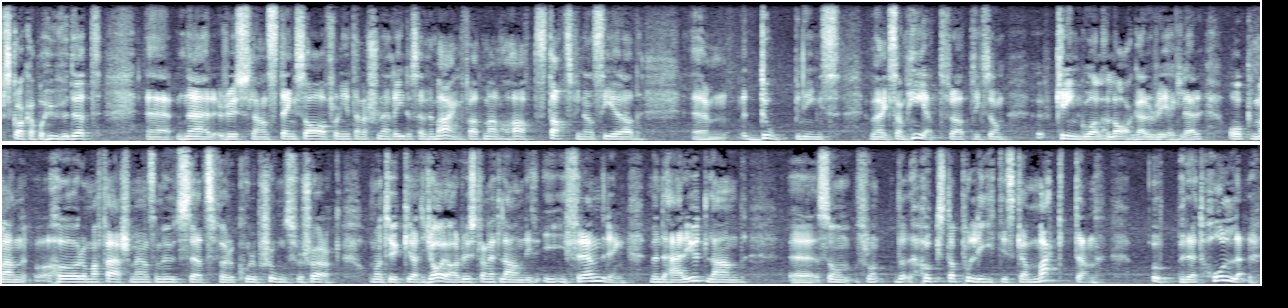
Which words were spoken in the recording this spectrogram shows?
skaka på huvudet eh, när Ryssland stängs av från internationella idrottsevenemang för att man har haft statsfinansierad eh, dopningsverksamhet för att liksom kringgå alla lagar och regler. Och man hör om affärsmän som utsätts för korruptionsförsök. Och man tycker att ja, ja, Ryssland är ett land i, i, förändring. Men det här är ju ett land som från den högsta politiska makten upprätthåller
